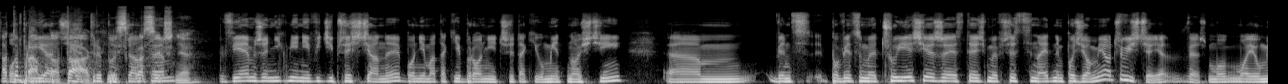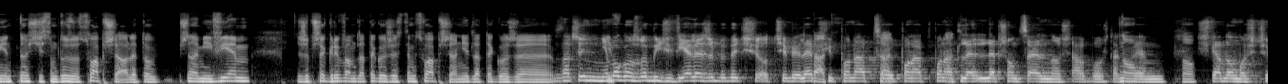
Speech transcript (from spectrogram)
A to prawda, tak, jest klasycznie. Wiem, że nikt mnie nie widzi przez ściany, bo nie ma takiej broni czy takiej umiejętności, um, więc powiedzmy, czuję się, że jesteśmy wszyscy na jednym poziomie. Oczywiście, ja, wiesz, mo moje umiejętności są dużo słabsze, ale to przynajmniej wiem, że przegrywam dlatego, że jestem słabszy, a nie dlatego, że... To znaczy nie, mogą zrobić wiele, żeby być od ciebie lepsi tak, ponad, tak, ponad, ponad tak. Le, lepszą celność albo, że tak no, powiem, no. świadomość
